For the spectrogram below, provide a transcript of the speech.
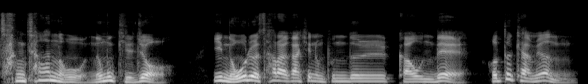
창창한 노후, 너무 길죠? 이 노후를 살아가시는 분들 가운데 어떻게 하면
